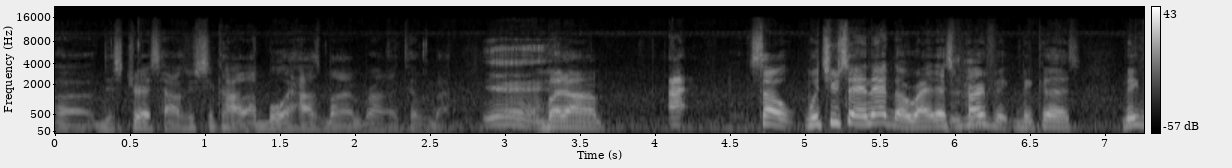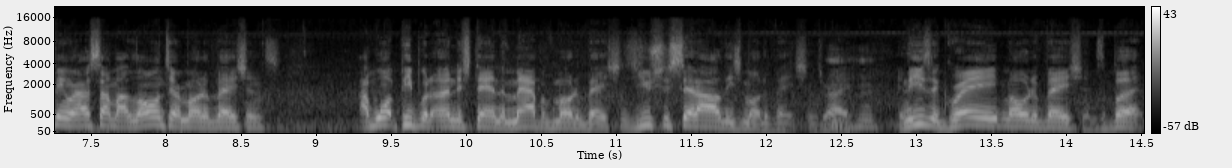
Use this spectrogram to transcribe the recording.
uh, distress house. We should call our boy House Buying Brian. Tell him about. it. Yeah. But um, I so what you saying that though, right? That's perfect because big thing when I was talking about long term motivations, I want people to understand the map of motivations. You should set all these motivations, right? And these are great motivations, but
